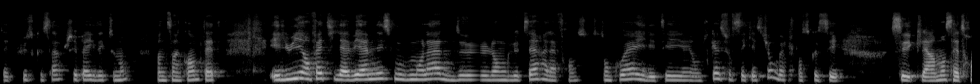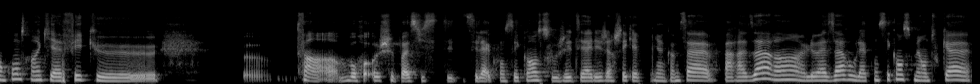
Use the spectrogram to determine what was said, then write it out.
peut-être plus que ça, je sais pas exactement, 25 ans peut-être. Et lui, en fait, il avait amené ce mouvement-là de l'Angleterre à la France. Donc ouais, il était, en tout cas sur ces questions, bah, je pense que c'est c'est clairement cette rencontre hein, qui a fait que euh, enfin, bon, je sais pas si c'est la conséquence ou j'étais allée chercher quelqu'un comme ça par hasard, hein, le hasard ou la conséquence, mais en tout cas,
